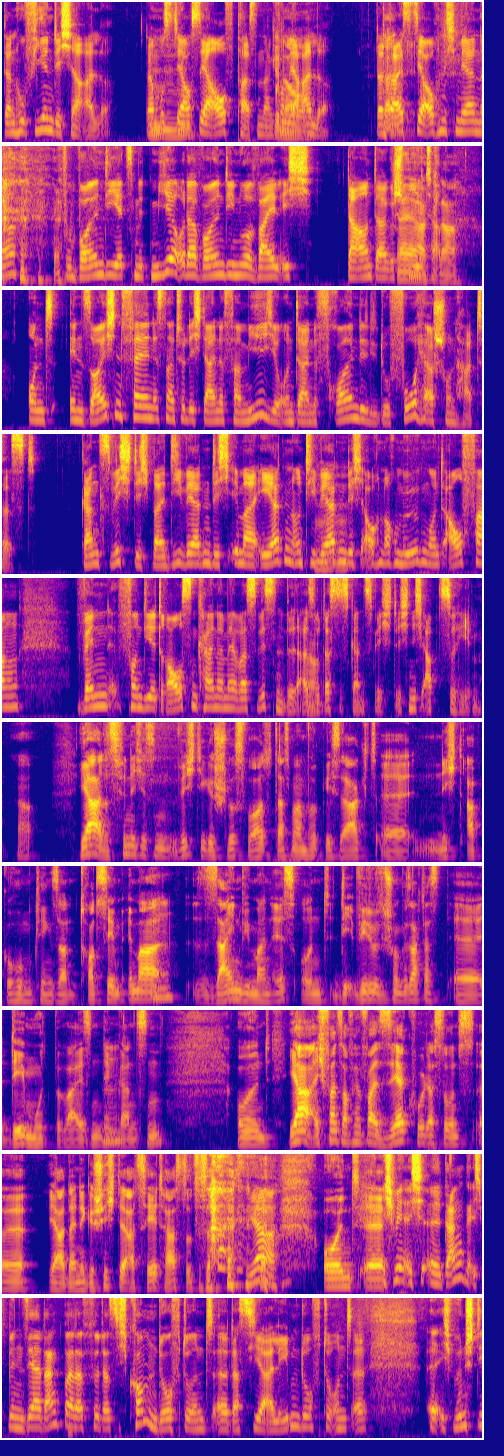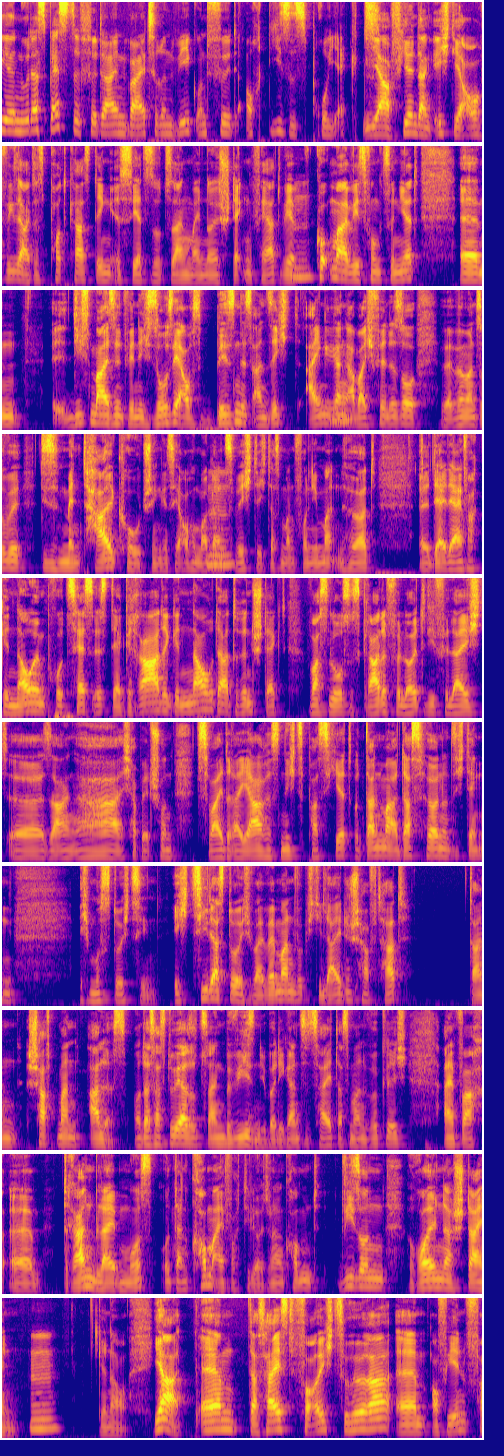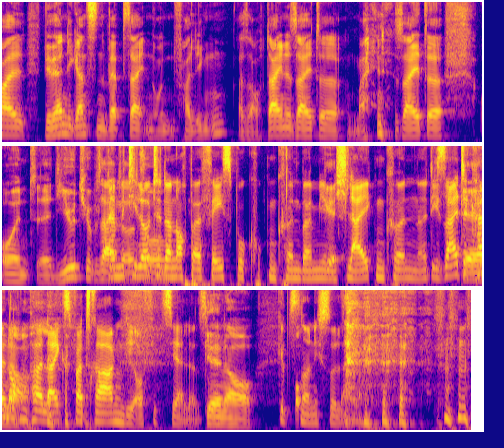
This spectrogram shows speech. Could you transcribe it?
dann hofieren dich ja alle. Da musst du ja auch sehr aufpassen, dann kommen Genau. ja alle. Dann, Dann- weißt du ja auch nicht mehr, ne, wollen die jetzt mit mir oder wollen die nur, weil ich da und da Ja, gespielt ja, habe. klar. Und in solchen Fällen ist natürlich deine Familie und deine Freunde, die du vorher schon hattest, ganz wichtig, weil die werden dich immer erden und die Mhm. werden dich auch noch mögen und auffangen, wenn von dir draußen keiner mehr was wissen will. Also Ja. das ist ganz wichtig, nicht abzuheben. Ja. Ja, das finde ich ist ein wichtiges Schlusswort, dass man wirklich sagt, äh, nicht abgehoben klingen, sondern trotzdem immer Mhm. sein, wie man ist und wie du schon gesagt hast, äh, Demut beweisen Mhm. dem Ganzen. Und ja, ich fand es auf jeden Fall sehr cool, dass du uns äh, ja deine Geschichte erzählt hast, sozusagen. Ja. Und äh, Ich bin, ich, äh, danke, ich bin sehr dankbar dafür, dass ich kommen durfte und äh, das hier erleben durfte. Und äh, äh, ich wünsche dir nur das Beste für deinen weiteren Weg und für auch dieses Projekt. Ja, vielen Dank. Ich dir auch. Wie gesagt, das Podcast-Ding ist jetzt sozusagen mein neues Steckenpferd. Wir Mhm. gucken mal, wie es funktioniert. Ähm, äh, diesmal sind wir nicht so sehr aufs Business an sich Mhm. eingegangen, aber ich finde so, wenn man so will, dieses Mental-Coaching ist ja auch immer Mhm. ganz wichtig, dass man von jemandem hört, äh, der, der einfach genau im Prozess ist, der gerade genau da drin steckt, was los ist. Gerade für Leute, die vielleicht äh, sagen, ah, ich habe jetzt schon zwei, drei Jahre ist nichts passiert und dann mal das hören und sich denken, ich muss durchziehen. Ich ziehe das durch, weil wenn man wirklich die Leidenschaft hat, dann schafft man alles. Und das hast du ja sozusagen bewiesen über die ganze Zeit, dass man wirklich einfach ähm, dranbleiben muss und dann kommen einfach die Leute und dann kommt wie so ein rollender Stein. Genau. Ja, ähm, das heißt für euch Zuhörer, ähm, auf jeden Fall, wir werden die ganzen Webseiten unten verlinken, also auch deine Seite und meine Seite und äh, die YouTube-Seite. Damit die Leute so. dann auch bei Facebook gucken können, bei mir Ge- mich liken können. ne? Die Seite kann Genau. auch ein paar Likes vertragen, die offizielle. So. Genau. Gibt es noch nicht so lange.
